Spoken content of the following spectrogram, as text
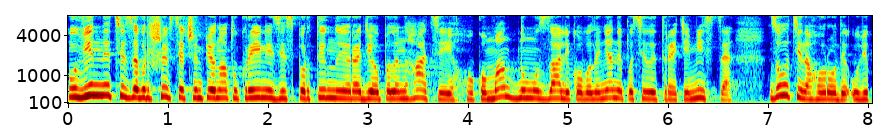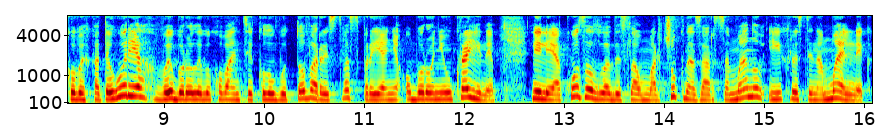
У Вінниці завершився чемпіонат України зі спортивної радіопеленгації. У командному заліку волиняни посіли третє місце. Золоті нагороди у вікових категоріях вибороли вихованці клубу Товариства сприяння обороні України Лілія Козел, Владислав Марчук, Назар Семенов і Христина Мельник.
